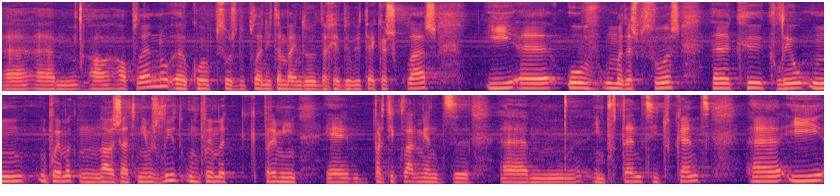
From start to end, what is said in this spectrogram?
eh, um, eh, ao, ao, plano, uh, com pessoas do plano e também do, da rede de bibliotecas escolares, e houve uma das pessoas que, que, leu um, um, poema que nós já tínhamos lido, um poema que para mim é particularmente importante e tocante e,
